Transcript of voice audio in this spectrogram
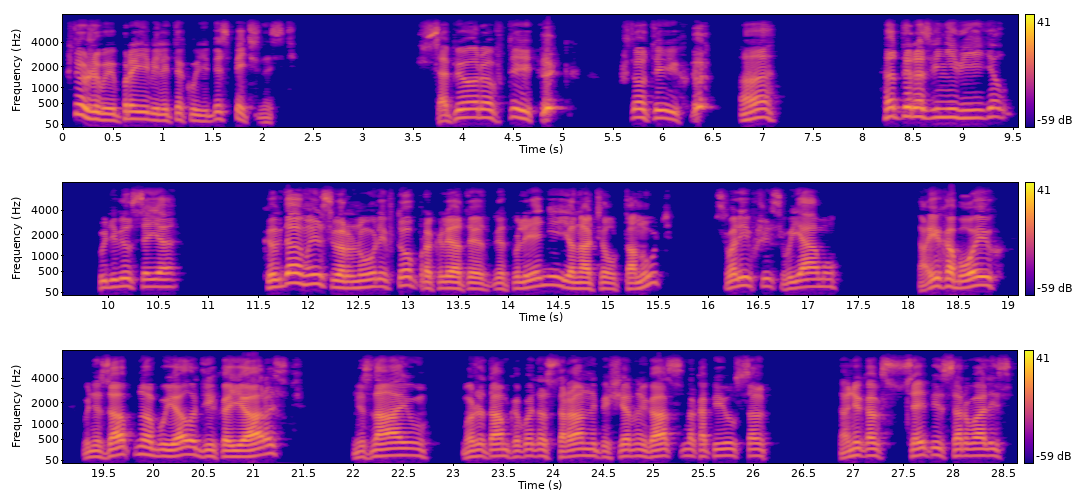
Что же вы проявили такую беспечность? — Саперов ты... Что ты их... А? А ты разве не видел? — удивился я. Когда мы свернули в то проклятое ответвление, я начал тонуть, свалившись в яму, а их обоих внезапно обуяла дикая ярость. Не знаю, может, там какой-то странный пещерный газ накопился, они как с цепи сорвались,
